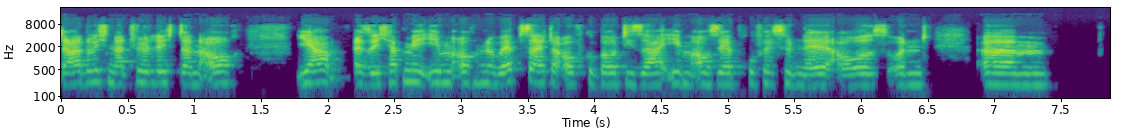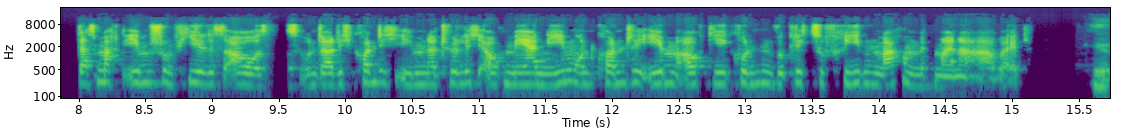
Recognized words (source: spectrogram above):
dadurch natürlich dann auch, ja, also ich habe mir eben auch eine Webseite aufgebaut, die sah eben auch sehr professionell aus und ähm, das macht eben schon vieles aus. Und dadurch konnte ich eben natürlich auch mehr nehmen und konnte eben auch die Kunden wirklich zufrieden machen mit meiner Arbit. Ja.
